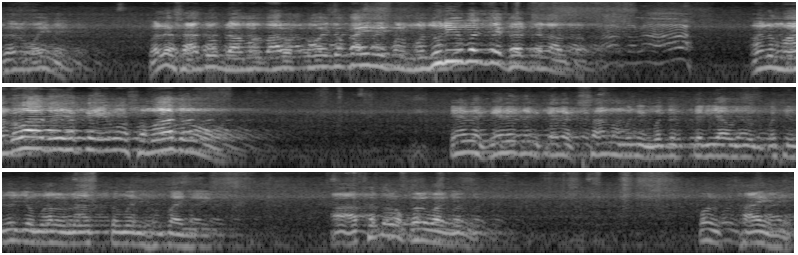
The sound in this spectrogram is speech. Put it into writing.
ઘર હોય ને, ભલે સાધુ, બ્રાહ્મણ, બારોટ હોય તો કાંઈ નહીં, પણ મજૂરી ઉપર જે ઘર ચલાવતા અને માંગવા દઈ શકે એવો સમાજ ન હોય. એને ઘેરે જઈને ક્યારેક સાનું મને મદદ કરી આવજો પછી જોજો મારો નાશ તમારી સંભાળી. આ અખતરો કરવા જેવું. પણ થાય નહીં.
